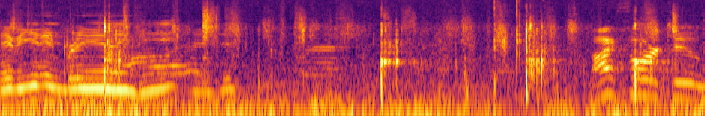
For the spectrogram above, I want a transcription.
Maybe you didn't bring anything to eat, did you? Five four two.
